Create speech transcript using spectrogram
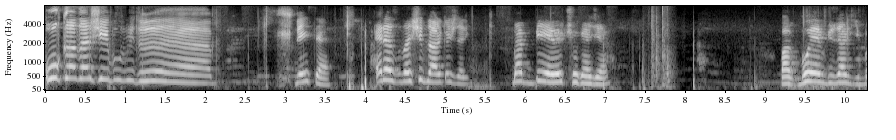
O kadar şey bulmuştum. Neyse. En azından şimdi arkadaşlar ben bir eve çökeceğim. Bak bu ev güzel gibi.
